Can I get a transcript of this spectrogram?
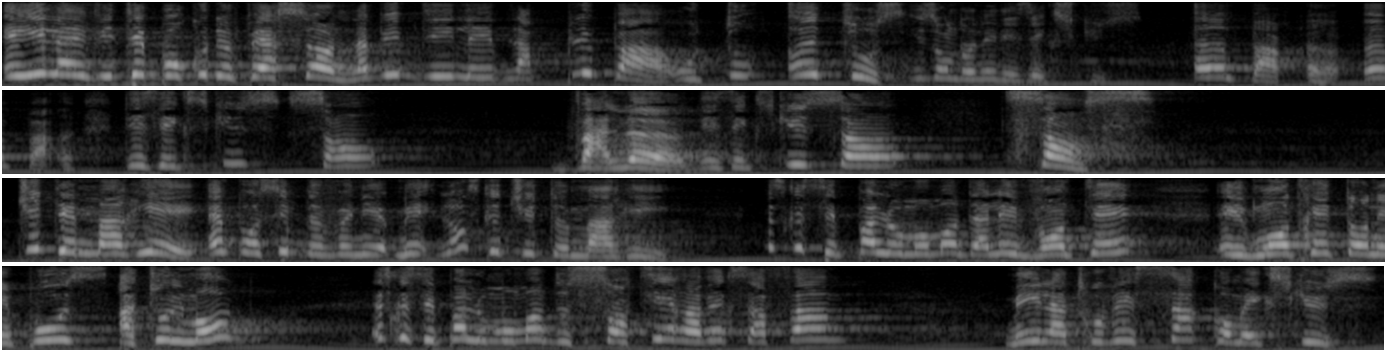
Et il a invité beaucoup de personnes. La Bible dit la plupart, ou tous, eux tous, ils ont donné des excuses. Un par un, un par un. Des excuses sans valeur, des excuses sans sens. Tu t'es marié, impossible de venir. Mais lorsque tu te maries, est-ce que ce n'est pas le moment d'aller vanter et montrer ton épouse à tout le monde? Est-ce que ce n'est pas le moment de sortir avec sa femme? Mais il a trouvé ça comme excuse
